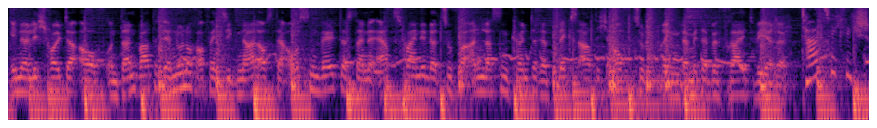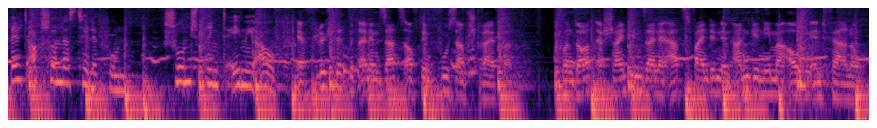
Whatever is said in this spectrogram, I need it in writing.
Innerlich heult er auf und dann wartet er nur noch auf ein Signal aus der Außenwelt, das seine Erzfeindin dazu veranlassen könnte, reflexartig aufzuspringen, damit er befreit wäre. Tatsächlich schrillt auch schon das Telefon. Schon springt Amy auf. Er flüchtet mit einem Satz auf den Fußabstreifer. Von dort erscheint ihm seine Erzfeindin in angenehmer Augenentfernung.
